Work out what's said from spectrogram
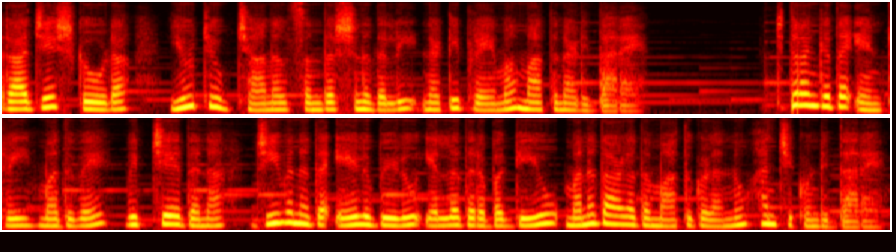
ರಾಜೇಶ್ ಗೌಡ ಯೂಟ್ಯೂಬ್ ಚಾನೆಲ್ ಸಂದರ್ಶನದಲ್ಲಿ ನಟಿ ಪ್ರೇಮ ಮಾತನಾಡಿದ್ದಾರೆ. ಚಿತ್ರರಂಗದ ಎಂಟ್ರಿ, ಮದುವೆ, ವಿಚ್ಛೇದನ, ಜೀವನದ ಏಳುಬೀಳು ಎಲ್ಲದರ ಬಗ್ಗೆಯೂ ಮನದಾಳದ ಮಾತುಗಳನ್ನು ಹಂಚಿಕೊಂಡಿದ್ದಾರೆ.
